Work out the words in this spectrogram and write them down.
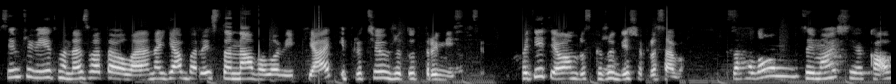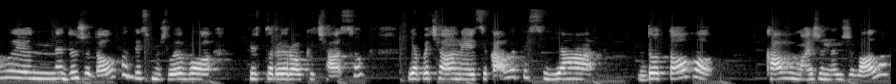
Всім привіт! Мене звати Олена. Я бариста на Валовій 5 і працюю вже тут три місяці. Ходіть, я вам розкажу більше про себе. Загалом займаюся я кавою не дуже довго, десь можливо півтори роки часу. Я почала нею цікавитися. Я до того каву майже не вживала.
